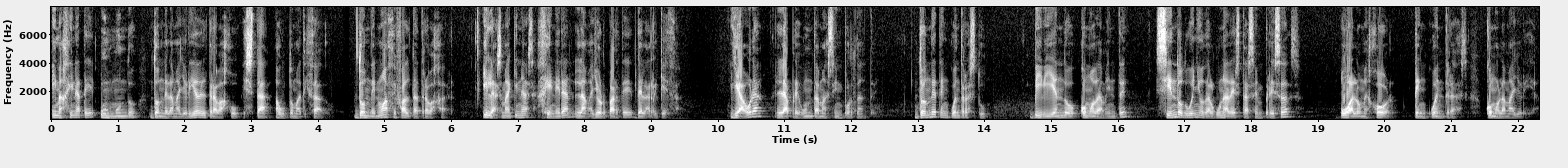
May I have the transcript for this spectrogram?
Imagínate un mundo donde la mayoría del trabajo está automatizado, donde no hace falta trabajar y las máquinas generan la mayor parte de la riqueza. Y ahora la pregunta más importante. ¿Dónde te encuentras tú? ¿Viviendo cómodamente? ¿Siendo dueño de alguna de estas empresas? ¿O a lo mejor te encuentras como la mayoría?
